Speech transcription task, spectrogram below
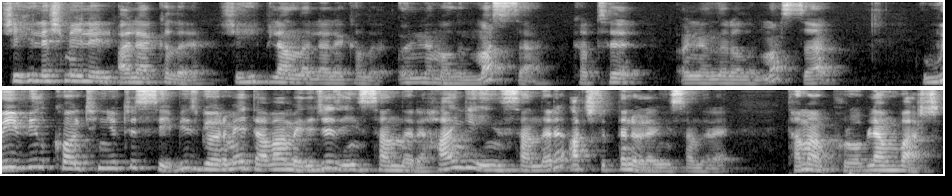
Şehirleşmeyle alakalı, şehir planlarıyla alakalı önlem alınmazsa, katı önlemler alınmazsa we will continue to see. Biz görmeye devam edeceğiz insanları. Hangi insanları? Açlıktan ölen insanları. Tamam problem var.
